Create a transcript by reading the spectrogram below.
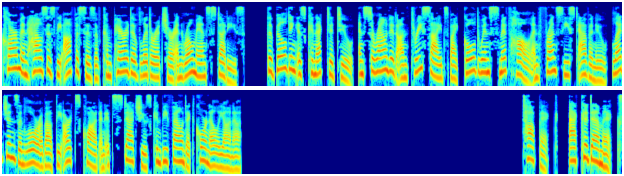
Klarman houses the offices of Comparative Literature and Romance Studies. The building is connected to, and surrounded on three sides by, Goldwin Smith Hall and fronts East Avenue. Legends and lore about the Arts Quad and its statues can be found at Cornelliana. Topic: Academics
